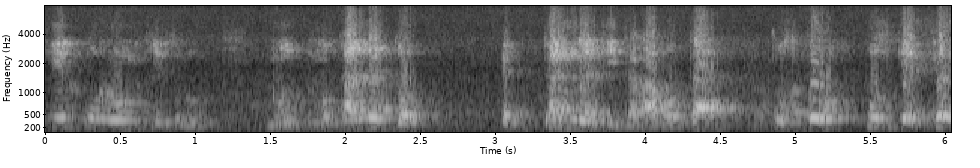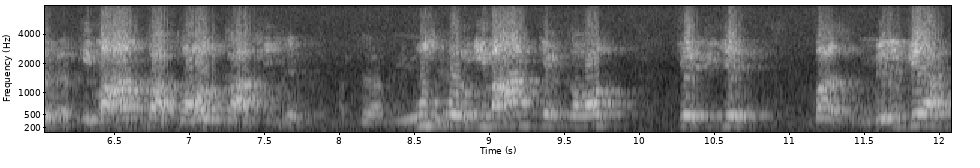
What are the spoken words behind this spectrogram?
ان علوم کی ضرورت۔ مقلد تو ایک ڈنگ کی طرح ہوتا ہے۔ اس کو، اس کے صرف امام کا قول کافی ہے۔ اس کو ایمان کے قول کے لیے بس مل گیا۔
